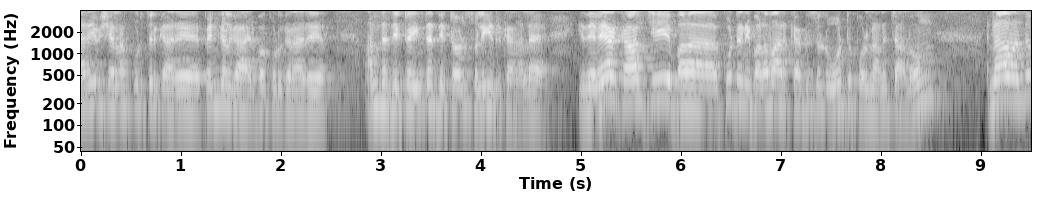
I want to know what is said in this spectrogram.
நிறைய விஷயம்லாம் கொடுத்துருக்காரு. பெண்களுக்கு ஆயிரம் ரூபாய் கொடுக்குறாரு. அந்த திட்டம் இந்த திட்டம்னு சொல்லிக்கிட்டு இருக்காங்கல்ல. இதெல்லாம் காமிச்சு பல கூட்டணி பலமாக இருக்குது அப்படின்னு சொல்லி ஓட்டு போல் நினச்சாலும் நான் வந்து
